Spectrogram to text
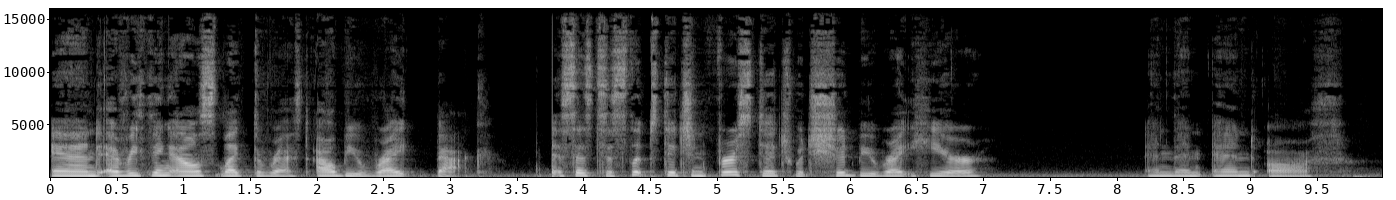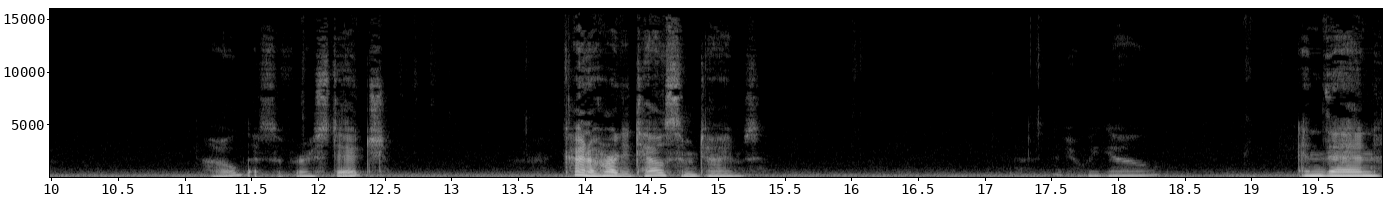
And everything else like the rest. I'll be right back. It says to slip stitch in first stitch, which should be right here, and then end off. Oh, that's the first stitch. Kind of hard to tell sometimes. There we go. And then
